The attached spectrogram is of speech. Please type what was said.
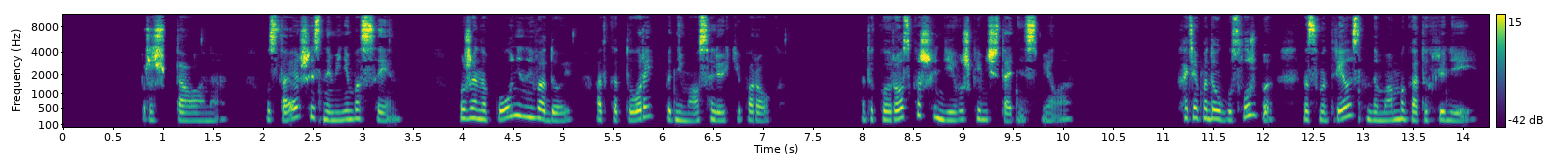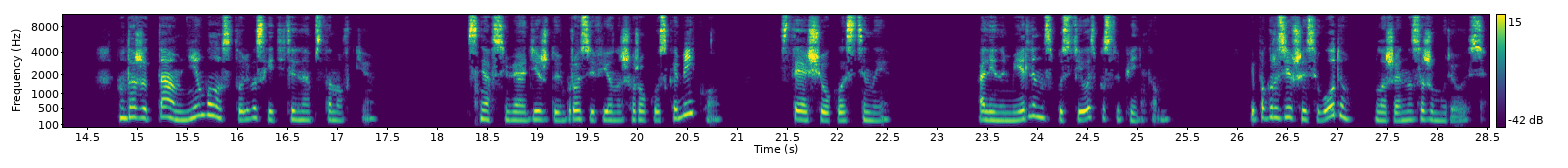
прошептала она, уставившись на мини-бассейн, уже наполненный водой, от которой поднимался легкий порог. О такой роскоши девушка мечтать не смела. Хотя по долгу службы насмотрелась на дома богатых людей. Но даже там не было столь восхитительной обстановки. Сняв с себя одежду и бросив ее на широкую скамейку, стоящую около стены, Алина медленно спустилась по ступенькам и, погрузившись в воду, блаженно зажмурилась.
